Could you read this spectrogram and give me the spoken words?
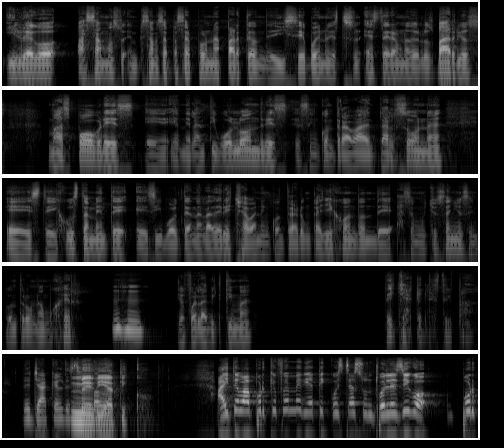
Y luego pasamos, empezamos a pasar por una parte donde dice, bueno, este, es- este era uno de los barrios más pobres eh, en el antiguo Londres, eh, se encontraba en tal zona, este, y justamente eh, si voltean a la derecha van a encontrar un callejón donde hace muchos años se encontró una mujer que fue la víctima de Jack el Destripador. De Jack el Destripador. Mediático. Ahí te va, ¿por qué fue mediático este asunto? Pues les digo, ¿por,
